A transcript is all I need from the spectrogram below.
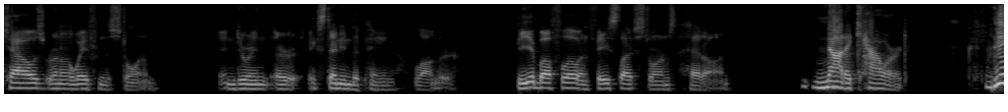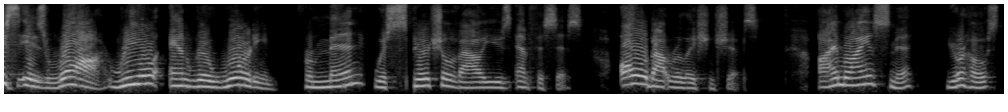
cows run away from the storm, enduring or extending the pain longer. Be a buffalo and face life storms head on. Not a coward. This is raw, real, and rewarding for men with spiritual values emphasis, all about relationships. I'm Ryan Smith, your host,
